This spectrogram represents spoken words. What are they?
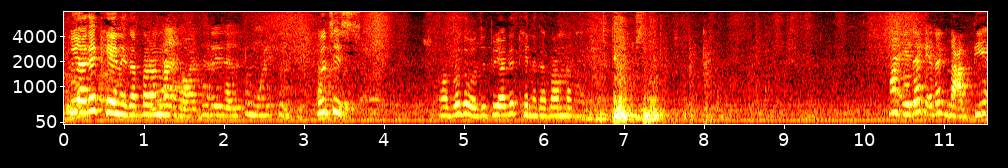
তুই আগে খেয়ে নে তারপর আমরা খাব। হওয়ার ধারে গেলে তো মরে ফেলছে বুঝছিস? অব্রত বলছি তুই আগে খেয়ে নে তারপর আমরা খাব। মা এটা এটা দাঁত দিয়ে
